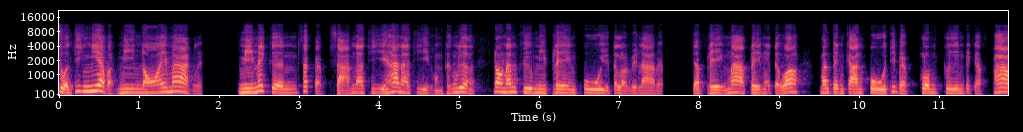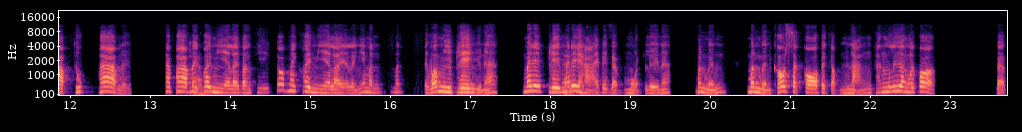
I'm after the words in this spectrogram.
ส่วนที่เงียบอะมีน้อยมากเลย มีไม่เกินสักแบบสามนาทีห้านาทีของทั้งเรื่อง นอกนั้นคือมีเพลงปูอยู่ตลอดเวลาแบบ จะเพลงมากเพลงน้อยแต่ว่ามันเป็นการปูที่แบบกลมกลืนไปกับภาพทุกภาพเลย ถ้าภาพไม่ครับค่อยมีอะไรบางที ก็ไม่ค่อยมีอะไรอะไรเงี้ยมันมันแต่ว่ามีเพลงอยู่นะ ไม่ได้เพลงครับไม่ได้หายไปแบบหมดเลยนะ มันเหมือนมันเหมือนเขาสกอร์ไปกับหนังทั้งเรื่องแล้วก็แบบ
